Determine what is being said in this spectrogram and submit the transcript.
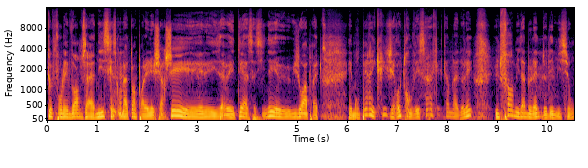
Que font les Worms à Nice Qu'est-ce qu'on attend pour aller les chercher Et ils avaient été assassinés euh, huit jours après. Et mon père écrit, j'ai retrouvé ça, quelqu'un me l'a donné, une formidable lettre de démission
